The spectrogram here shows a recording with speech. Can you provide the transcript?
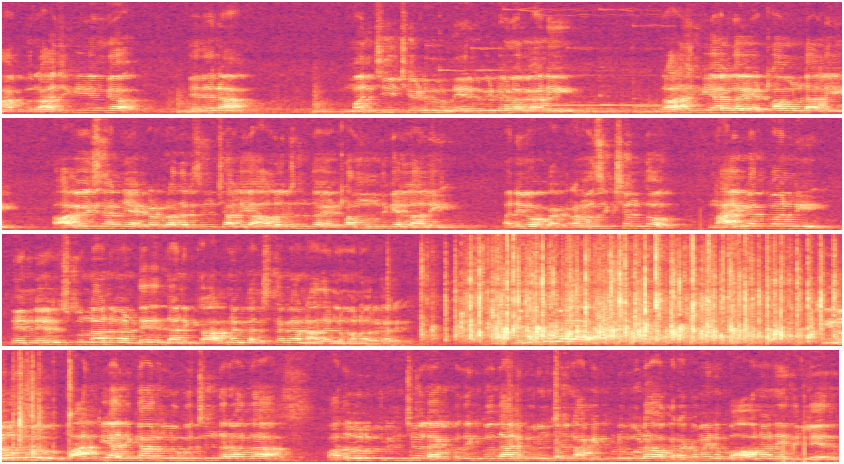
నాకు రాజకీయంగా ఏదైనా మంచి చెడు నేర్పిటలో కానీ రాజకీయాల్లో ఎట్లా ఉండాలి? ఆవేశాన్ని ఎక్కడ ప్రదర్శించాలి? ఆలోచనతో ఎట్లా ముందుకెళ్ళాలి? అని ఒక క్రమశిక్షణతో నాయకత్వాన్ని నేను నేర్చుకున్నాను అంటే దానికి కారణం ఖచ్చితంగా నాదండి మనోహర్ గారి. ఎప్పుడు కూడా ఈరోజు పార్టీ అధికారంలోకి వచ్చిన తర్వాత పదవుల గురించో లేకపోతే ఇంకో దాని గురించో నాకు ఎప్పుడు కూడా ఒక రకమైన భావన అనేది లేదు.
